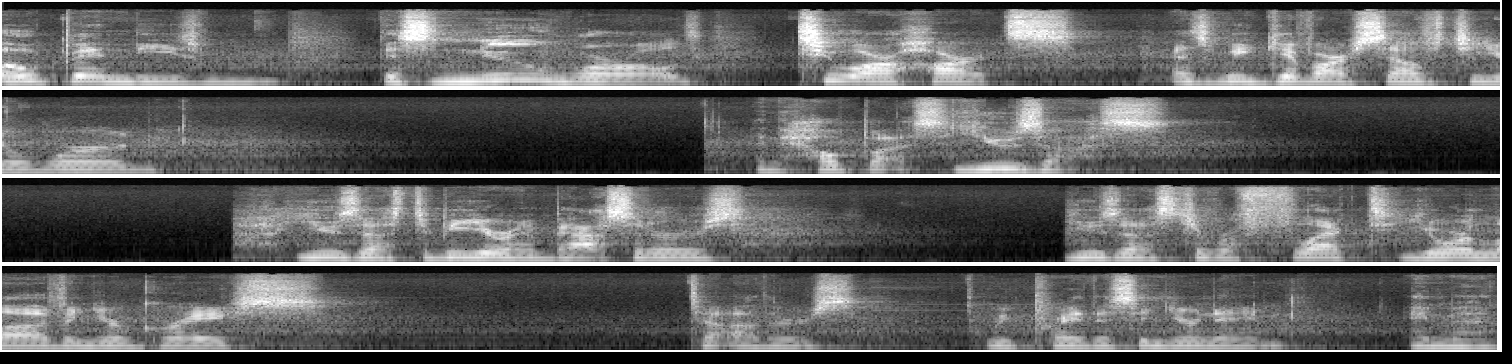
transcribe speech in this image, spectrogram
open these, this new world to our hearts as we give ourselves to your word. And help us, use us. Use us to be your ambassadors. Use us to reflect your love and your grace to others. We pray this in your name. Amen.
